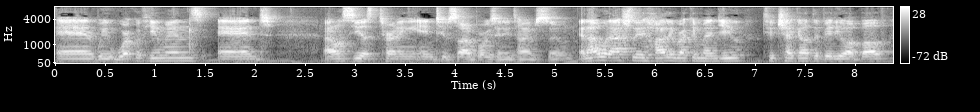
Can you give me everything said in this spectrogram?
and we work with humans and I don't see us turning into cyborgs anytime soon. And I would actually highly recommend you to check out the video above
